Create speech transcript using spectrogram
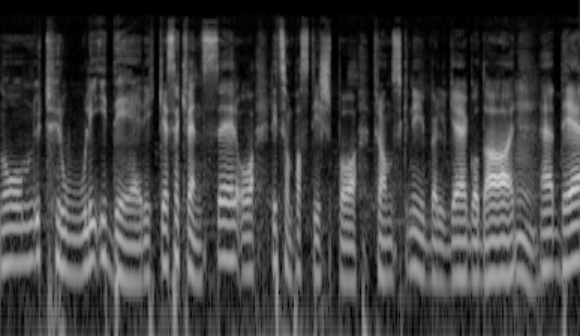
noen utrolig idérike sekvenser og litt sånn pastisj på fransk nybølge, Godard. Mm. Eh, det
